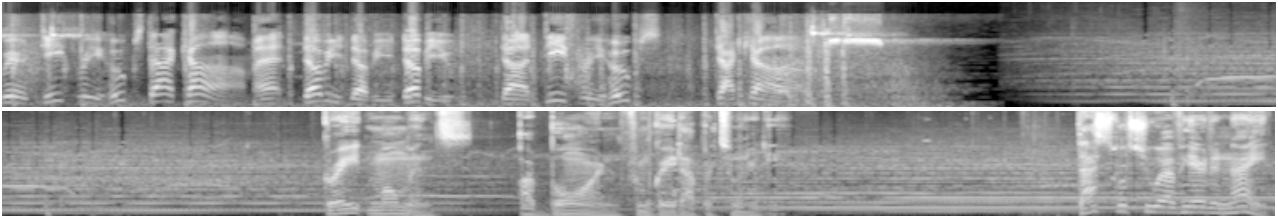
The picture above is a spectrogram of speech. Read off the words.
We're at d3hoops.com at www.d3hoops.com. Great moments are born from great opportunity. That's what you have here tonight.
